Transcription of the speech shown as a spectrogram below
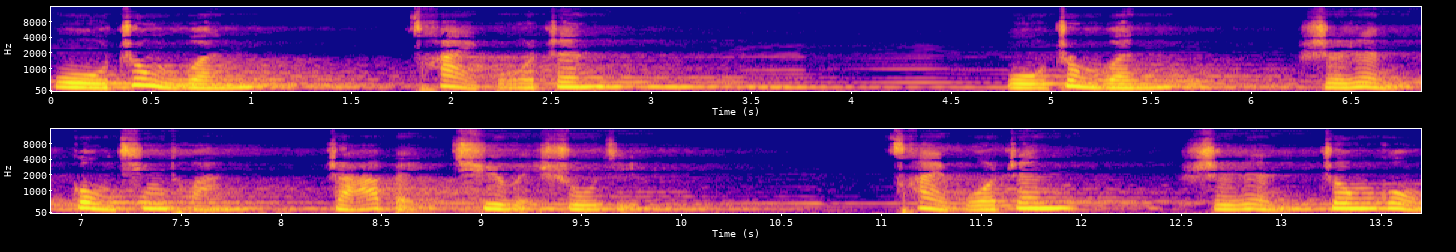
武仲文蔡伯真武仲文时任共青团闸北区委书记。蔡伯珍时任中共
